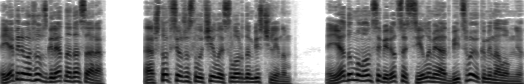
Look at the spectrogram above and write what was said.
Я перевожу взгляд на Досара. А что все же случилось с лордом Бесчлином? Я думал, он соберется с силами отбить свою каменоломню.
